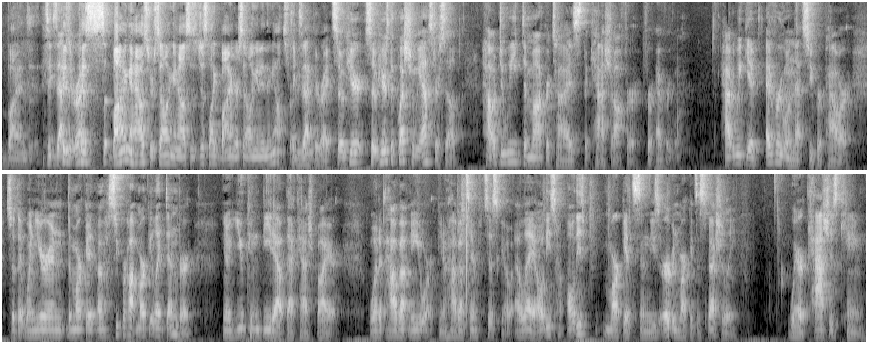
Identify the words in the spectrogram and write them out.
buying. It's exactly right. Because buying a house or selling a house is just like buying or selling anything else, right? Exactly right. So here, so here's the question we asked ourselves: How do we democratize the cash offer for everyone? How do we give everyone that superpower so that when you're in the market, a super hot market like Denver, you know you can beat out that cash buyer? What? How about New York? You know, how about San Francisco, L.A. All these, all these markets and these urban markets, especially, where cash is king.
